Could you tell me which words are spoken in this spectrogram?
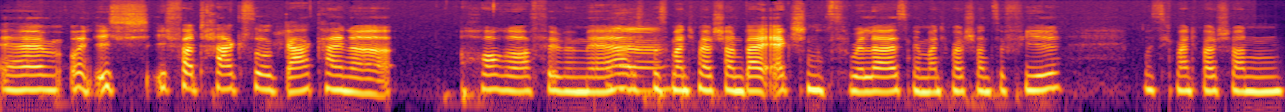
Ähm, und ich, ich vertrag so gar keine Horrorfilme mehr. Ja. Ich muss manchmal schon bei Action-Thriller, ist mir manchmal schon zu viel. Muss ich manchmal schon.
